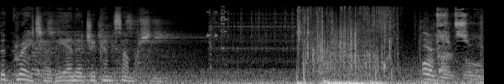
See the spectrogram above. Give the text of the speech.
the greater the energy consumption. Armor mode.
